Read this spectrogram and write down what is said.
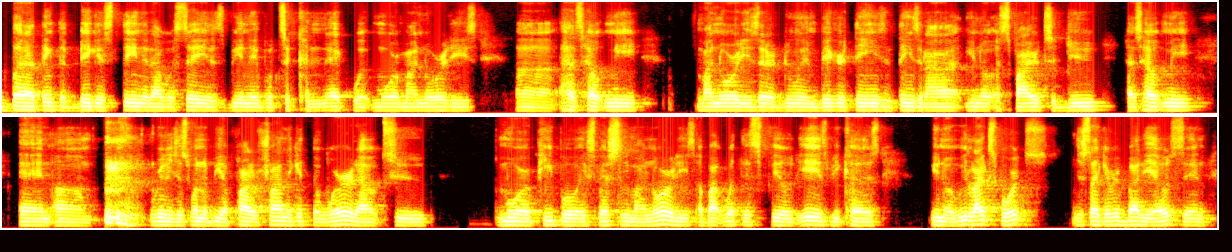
but I think the biggest thing that I would say is being able to connect with more minorities uh, has helped me. Minorities that are doing bigger things and things that I, you know, aspire to do has helped me and um, really just want to be a part of trying to get the word out to more people, especially minorities, about what this field is because you know we like sports just like everybody else, and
